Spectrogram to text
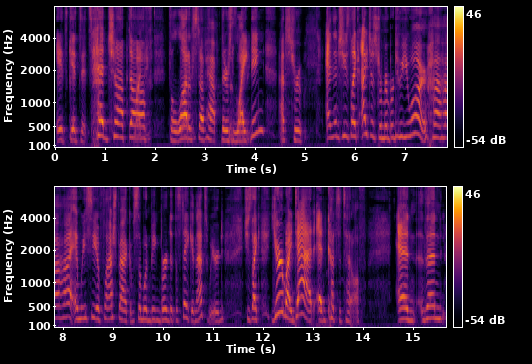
It gets its head chopped off. Lightning. It's a lot of stuff happen. There's, There's lightning. lightning. That's true. And then she's like, I just remembered who you are. Ha ha ha. And we see a flashback of someone being burned at the stake, and that's weird. She's like, You're my dad, and cuts its head off. And then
